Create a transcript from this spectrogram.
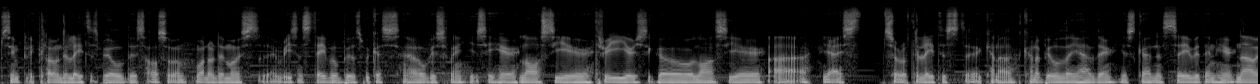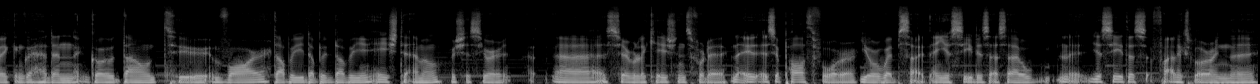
simply clone the latest build. It's also one of the most uh, recent stable builds because uh, obviously you see here last year, three years ago, last year, uh, yeah, it's sort of the latest kind of kind of build that you have there. Just go ahead and save it in here. Now you can go ahead and go down to var www html, which is your uh, server locations for the it's a path for your website, and you see this as a you see it as File Explorer in the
